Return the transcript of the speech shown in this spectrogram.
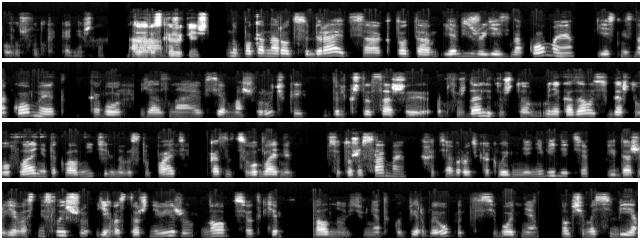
полушутка, конечно. Да, а, расскажи, конечно. Ну, пока народ собирается, кто-то, я вижу, есть знакомые, есть незнакомые, кого я знаю, всем машу ручкой. Только что с Сашей обсуждали то, что мне казалось всегда, что в офлайне так волнительно выступать. Оказывается, в онлайне все то же самое, хотя вроде как вы меня не видите, и даже я вас не слышу, я вас тоже не вижу, но все-таки волнуюсь. У меня такой первый опыт сегодня. В общем, о себе.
